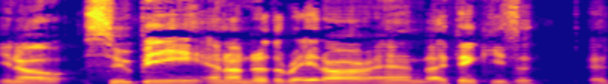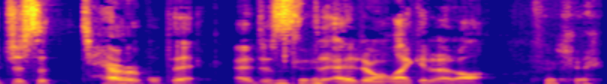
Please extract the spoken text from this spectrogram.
you know, soupy and under the radar. And I think he's a, a just a terrible pick. I just Okay. I don't like it at all. Okay.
